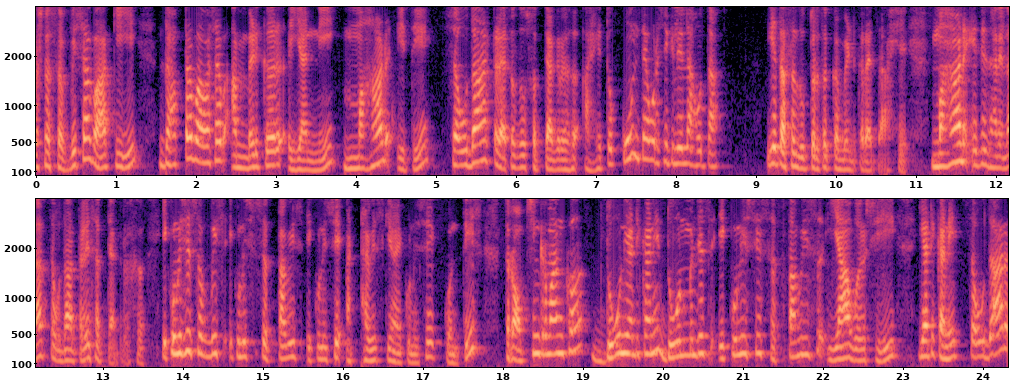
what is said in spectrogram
प्रश्न सव्वीसावा की डॉक्टर बाबासाहेब आंबेडकर यांनी महाड येथे चौदा तळ्याचा जो सत्याग्रह आहे तो कोणत्या वर्षी केलेला होता? येत असेल उत्तर तर कमेंट करायचं आहे. महाड येथे झालेला चौदा तळे सत्याग्रह. एकोणीसशे सव्वीस एकोणीसशे सत्तावीस एकोणीसशे अठ्ठावीस किंवा एकोणीसशे एकोणतीस. तर ऑप्शन क्रमांक दोन या ठिकाणी दोन म्हणजेच एकोणीसशे सत्तावीस या वर्षी या ठिकाणी चौदार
